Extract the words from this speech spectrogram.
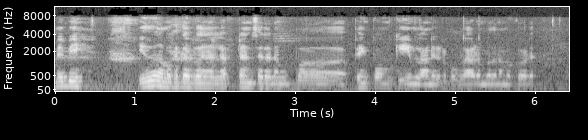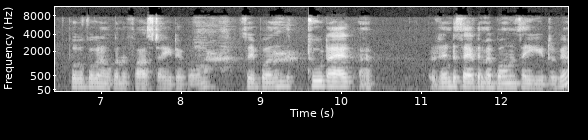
மேபி இதுவும் நமக்கு தேவையான லெஃப்ட் ஹேண்ட் சைடில் நம்ம பிங் பாங் கேம் விளாண்டுக்கிட்டு இருப்போம். விளையாடும்போது நமக்கு போக போக நமக்கு வந்து ஃபாஸ்ட் ஆகிட்டே போகணும் ஸோ இப்போ வந்து டூ டயர் ரெண்டு சைடுமே பவுன்ஸ் ஆகிக்கிட்டு இருக்கு.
